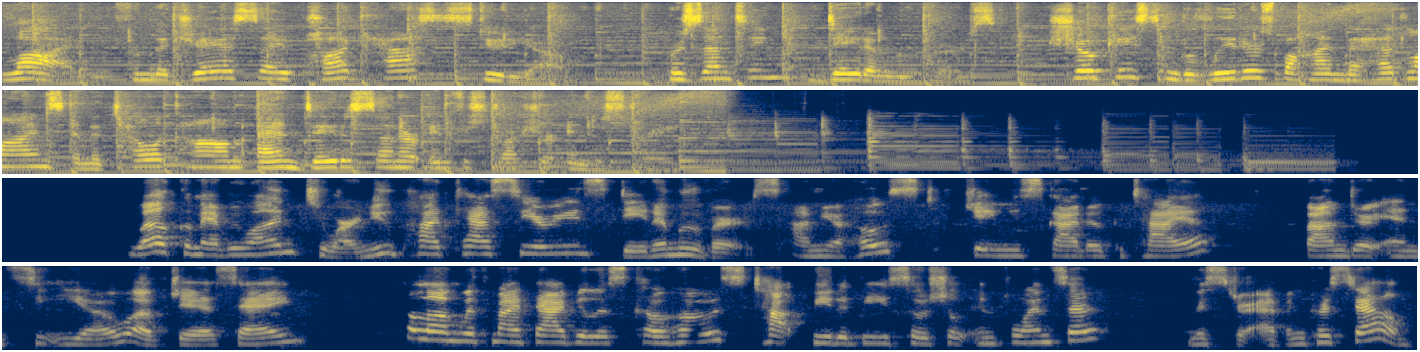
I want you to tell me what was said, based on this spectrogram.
live from the JSA Podcast Studio, presenting Data Movers, showcasing the leaders behind the headlines in the telecom and data center infrastructure industry. Welcome, everyone, to our new podcast series, Data Movers. I'm your host, Jaymie Scotto Cutaia, founder and CEO of JSA, along with my fabulous co-host, top B2B social influencer, Mr. Evan Kirstel.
